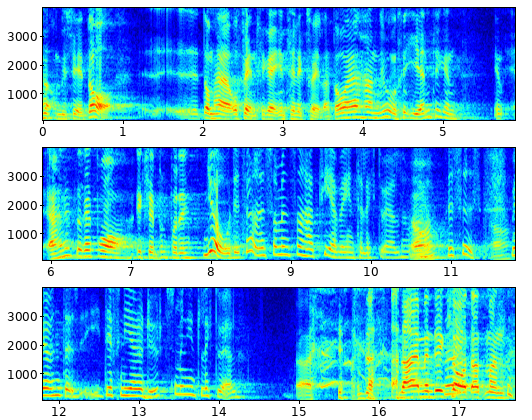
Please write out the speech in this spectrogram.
om vi ser idag, eh, de här offentliga intellektuella, då är han ju egentligen är han inte rätt bra exempel på det? Jo, det tror jag. Som en sån här tv-intellektuell. Ja. ja. precis. Ja. Men jag vet inte, definierar du det som en intellektuell? Nej, men det är klart att man,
